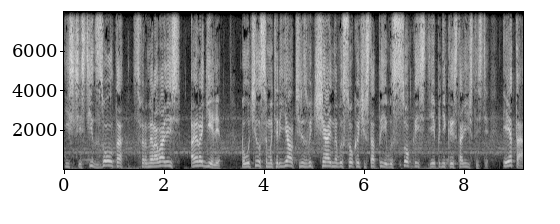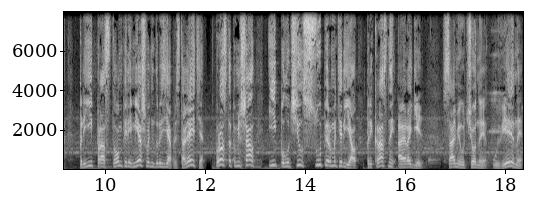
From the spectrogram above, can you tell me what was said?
из частиц золота сформировались аэрогели – получился материал чрезвычайно высокой частоты и высокой степени кристалличности. Это при простом перемешивании, друзья, представляете? Просто помешал и получил суперматериал, прекрасный аэрогель. Сами ученые уверены,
